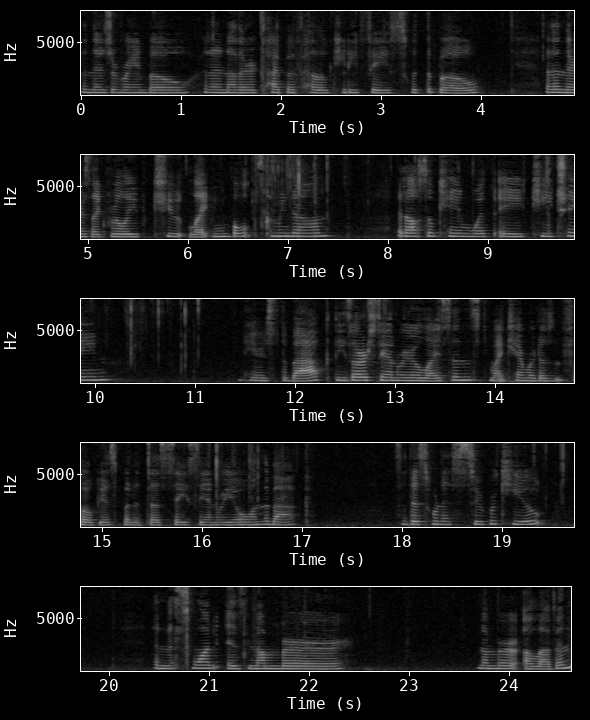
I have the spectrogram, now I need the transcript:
Then there's a rainbow and another type of Hello Kitty face with the bow. And then there's like really cute lightning bolts coming down. It also came with a keychain Here's the back. These are Sanrio licensed. My camera doesn't focus, but it does say Sanrio on the back. So this one is super cute. And this one is number number 11.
